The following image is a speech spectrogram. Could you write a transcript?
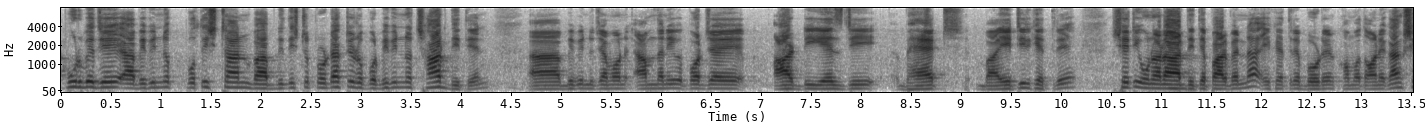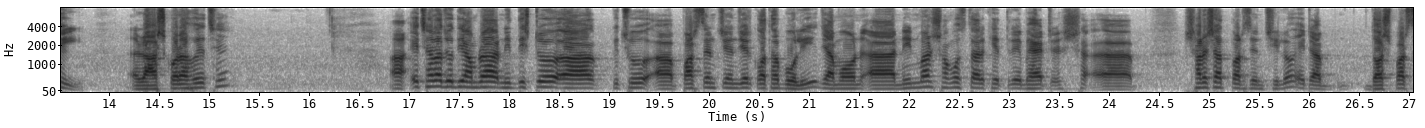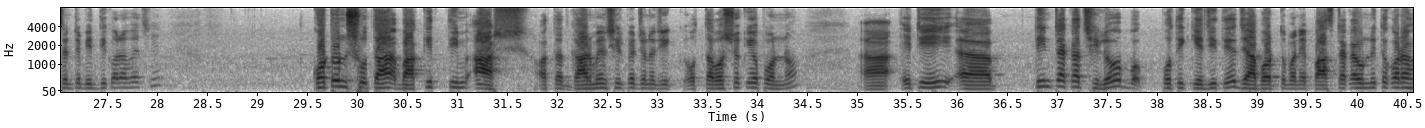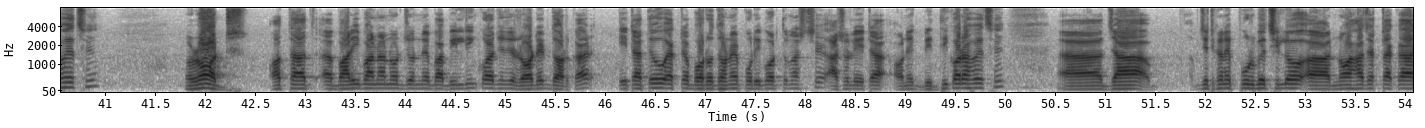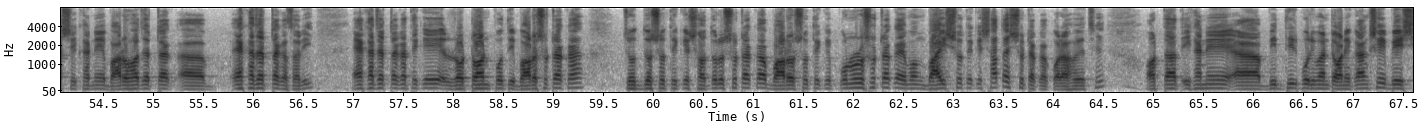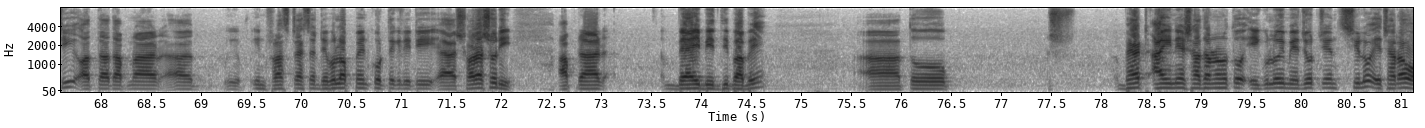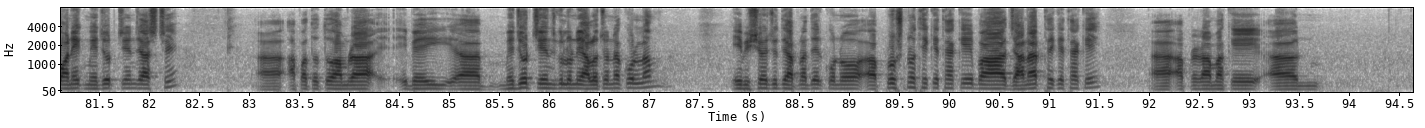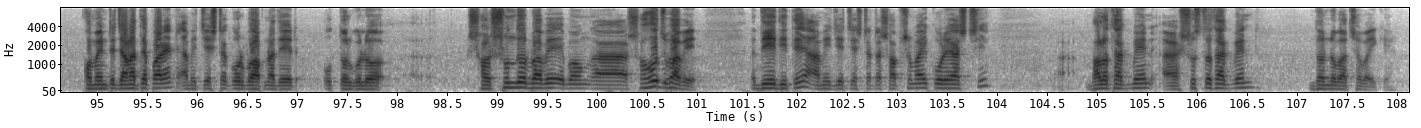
পূর্বে যে বিভিন্ন প্রতিষ্ঠান বা নির্দিষ্ট প্রোডাক্টের উপর বিভিন্ন ছাড় দিতেন বিভিন্ন যেমন আমদানি পর্যায়ে আরডি এসডি ভ্যাট বা এটির ক্ষেত্রে সেটি ওনারা আর দিতে পারবেন না। এক্ষেত্রে বোর্ডের ক্ষমতা অনেকাংশেই হ্রাস করা হয়েছে। এছাড়া যদি আমরা নির্দিষ্ট কিছু পার্সেন্ট চেঞ্জের কথা বলি, যেমন নির্মাণ সংস্থার ক্ষেত্রে ভ্যাট সাড়ে সাত পার্সেন্ট ছিল, এটা দশ পার্সেন্টে বৃদ্ধি করা হয়েছে। কটন সুতা বা কৃত্রিম আঁশ, অর্থাৎ গার্মেন্ট শিল্পের জন্য যে অত্যাবশ্যকীয় পণ্য এটি তিন টাকা ছিল প্রতি কেজিতে, যা বর্তমানে পাঁচ টাকায় উন্নীত করা হয়েছে। রড, অর্থাৎ বাড়ি বানানোর জন্য বা বিল্ডিং করার জন্য রডের দরকার, এটাতেও একটা বড় ধরনের পরিবর্তন আসছে। আসলে এটা অনেক বৃদ্ধি করা হয়েছে। যা যেখানে পূর্বে ছিল ন হাজার টাকা, সেখানে বারো হাজার টাকা এক হাজার টাকা সরি এক হাজার টাকা থেকে টন প্রতি বারোশো টাকা। চোদ্দোশো থেকে সতেরোশো টাকা, বারোশো থেকে পনেরোশো টাকা এবং বাইশশো থেকে সাতাশশো টাকা করা হয়েছে। অর্থাৎ এখানে বৃদ্ধির পরিমাণটা অনেকাংশেই বেশি। অর্থাৎ আপনার ইনফ্রাস্ট্রাকচার ডেভেলপমেন্ট করতে গেলে এটি সরাসরি আপনার ব্যয় বৃদ্ধি পাবে। তো ভ্যাট আইনে সাধারণত এগুলোই মেজর চেঞ্জ ছিল। এছাড়াও অনেক মেজর চেঞ্জ আসছে। আপাতত আমরা এই মেজর চেঞ্জগুলো নিয়ে আলোচনা করলাম। এই বিষয়ে যদি আপনাদের কোনো প্রশ্ন থেকে থাকে বা জানার থেকে থাকে আপনারা আমাকে কমেন্টে জানাতে পারেন। আমি চেষ্টা করব আপনাদের উত্তরগুলো সুন্দরভাবে এবং সহজভাবে দিয়ে দিতে। আমি যে চেষ্টাটা সবসময় করে আসছি। ভালো থাকবেন সুস্থ থাকবেন। ধন্যবাদ সবাইকে।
